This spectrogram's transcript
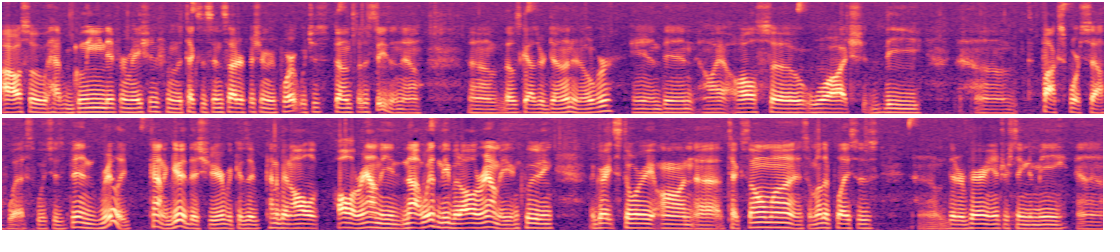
I also have gleaned information from the Texas Insider Fishing Report, which is done for the season now. Um, those guys are done and over. And then I also watch the um, Fox Sports Southwest, which has been really kind of good this year because they've kind of been all all around me, not with me, but all around me, including a great story on uh, Texoma and some other places um, that are very interesting to me. Uh,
